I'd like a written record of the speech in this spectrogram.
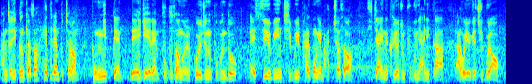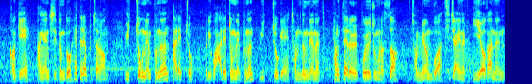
완전히 끊겨서 헤드램프처럼 독립된 4개의 램프 구성을 보여주는 부분도 SUV인 GV80에 맞춰서 디자인을 그려준 부분이 아닐까라고 여겨지고요. 거기에 방향지등도 헤드램프처럼 위쪽 램프는 아래쪽 그리고 아래쪽 램프는 위쪽에 점등되는 형태를 보여줌으로써 전면부와 디자인을 이어가는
